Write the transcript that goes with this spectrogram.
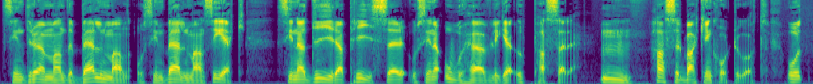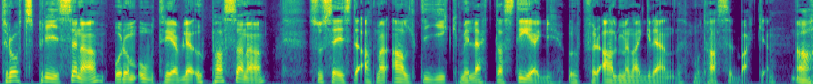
sin drömmande Bellman och sin Bellmansek, sina dyra priser och sina ohövliga uppassare. Mm. Hasselbacken kort och gott. Och trots priserna och de otrevliga uppassarna så sägs det att man alltid gick med lätta steg upp för allmänna gränd mot Hasselbacken. Ja.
